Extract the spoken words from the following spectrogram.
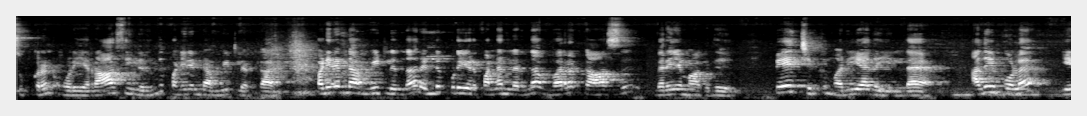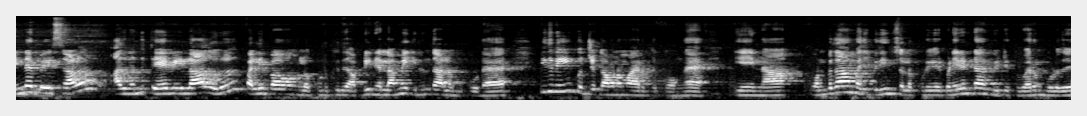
சுக்கரன் உங்களுடைய ராசியிலிருந்து பன்னிரெண்டாம் வீட்டில் இருக்கார். பன்னிரெண்டாம் வீட்டில் இருந்தால் ரெண்டு கூடிய ஒரு பன்னெண்டில் இருந்தால் வர காசு விரயமாகுது. பேச்சுக்கு மரியாதை இல்லை. அதே போல் என்ன பேசினாலும் அது வந்து தேவையில்லாத ஒரு பழிபாவங்களை கொடுக்குது அப்படின்னு எல்லாமே இருந்தாலும் கூட இதுலேயும் கொஞ்சம் கவனமாக இருந்துக்கோங்க. ஏன்னா ஒன்பதாம் அதிபதினு சொல்லக்கூடிய பன்னிரெண்டாம் வீட்டுக்கு வரும் பொழுது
